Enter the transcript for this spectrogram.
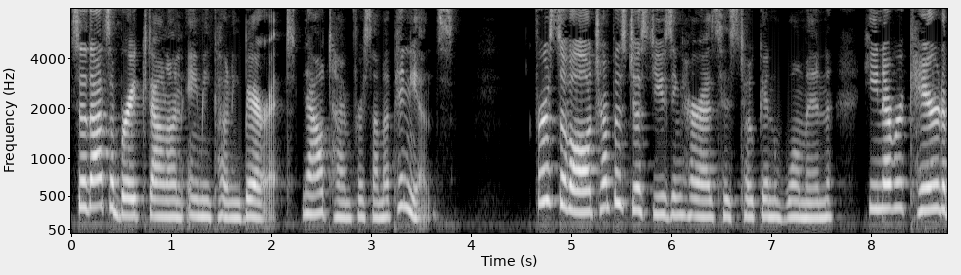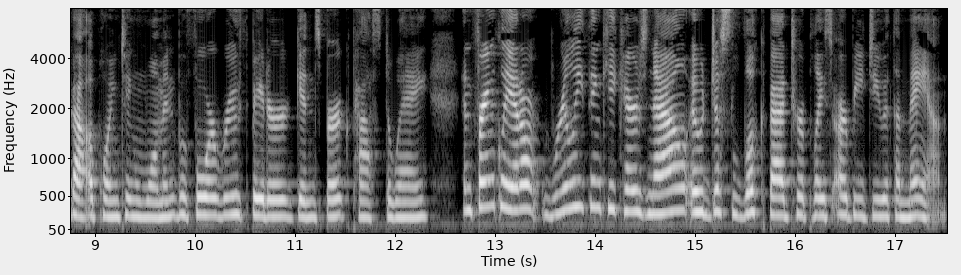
So that's a breakdown on Amy Coney Barrett. Now time for some opinions. First of all, Trump is just using her as his token woman. He never cared about appointing a woman before Ruth Bader Ginsburg passed away. And frankly, I don't really think he cares now. It would just look bad to replace RBG with a man.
